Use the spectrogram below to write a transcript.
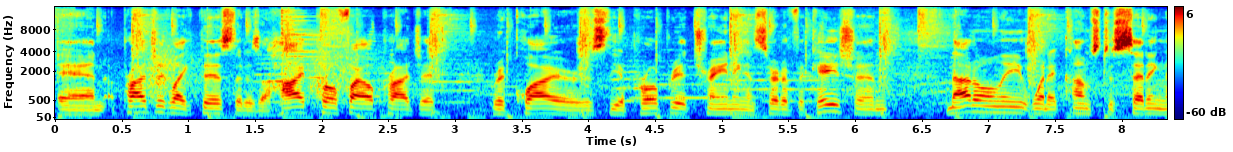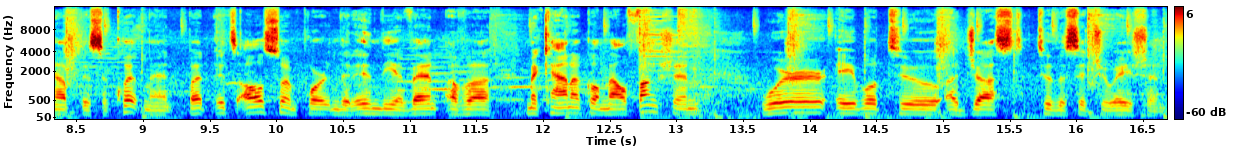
And a project like this that is a high profile project requires the appropriate training and certification not only when it comes to setting up this equipment, but it's also important that in the event of a mechanical malfunction, we're able to adjust to the situation.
